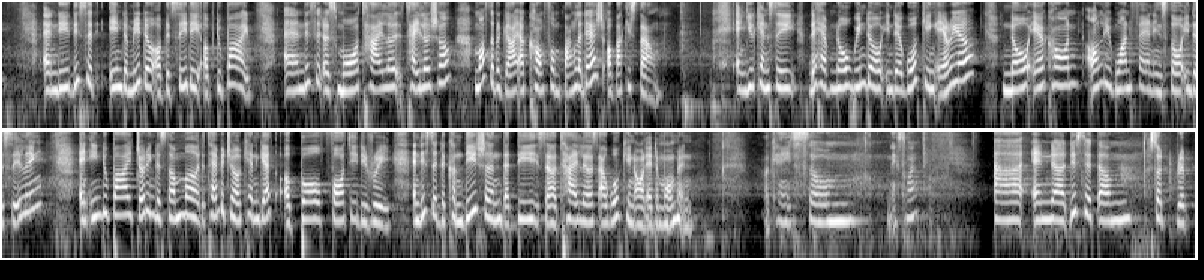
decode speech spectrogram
and this is in the middle of the city of Dubai. And this is a small tailor, tailor shop. Most of the guys are come from Bangladesh or Pakistan. And you can see they have no window in their working area, no aircon, only one fan installed in the ceiling. And in Dubai, during the summer, the temperature can get above 40 degrees. And this is the condition that these uh, tailors are working on at the moment. Okay, so um, next one. Uh, and uh, this is um, so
